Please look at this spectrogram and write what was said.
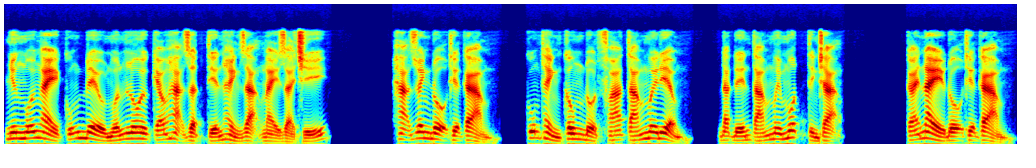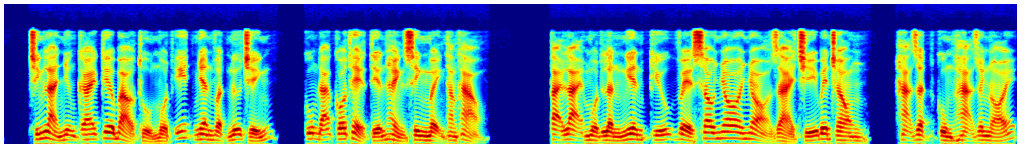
nhưng mỗi ngày cũng đều muốn lôi kéo hạ giật tiến hành dạng này giải trí. Hạ doanh độ thiện cảm, cũng thành công đột phá 80 điểm, đạt đến 81 tình trạng. Cái này độ thiện cảm, chính là những cái kia bảo thủ một ít nhân vật nữ chính, cũng đã có thể tiến hành sinh mệnh tham khảo. Tại lại một lần nghiên cứu về sau nho nhỏ giải trí bên trong, hạ giật cùng hạ doanh nói,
